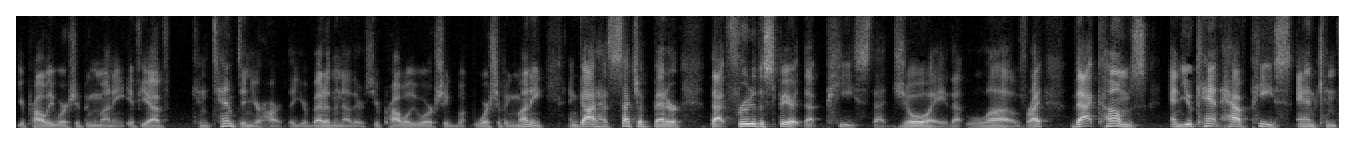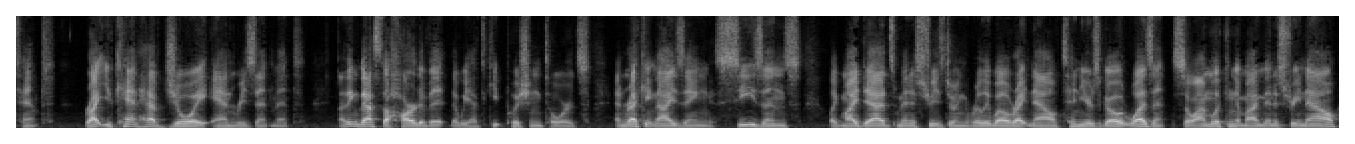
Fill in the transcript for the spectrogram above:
you're probably worshiping money. If you have contempt in your heart that you're better than others, you're probably worship, worshiping money. And God has such a better, that fruit of the spirit, that peace, that joy, that love, right? That comes, and you can't have peace and contempt, right? You can't have joy and resentment. I think that's the heart of it that we have to keep pushing towards and recognizing seasons. Like my dad's ministry is doing really well right now. 10 years ago, it wasn't. So I'm looking at my ministry now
